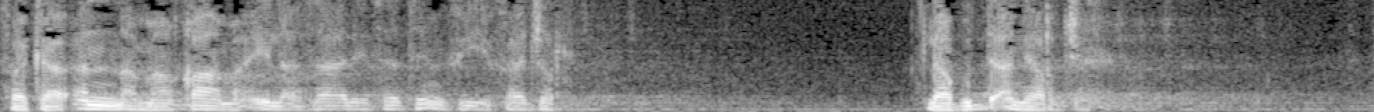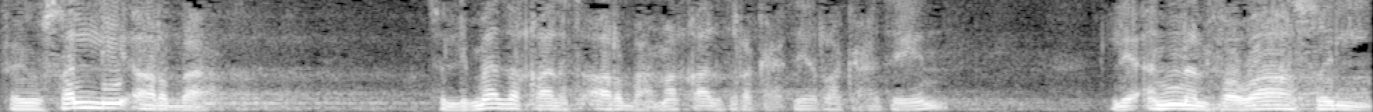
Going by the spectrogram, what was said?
فكأنما قام إلى ثالثة في فجر. لا بد أن يرجع. فيصلي أربع. لماذا قالت أربع؟ ما قالت ركعتين ركعتين. لأن الفواصل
